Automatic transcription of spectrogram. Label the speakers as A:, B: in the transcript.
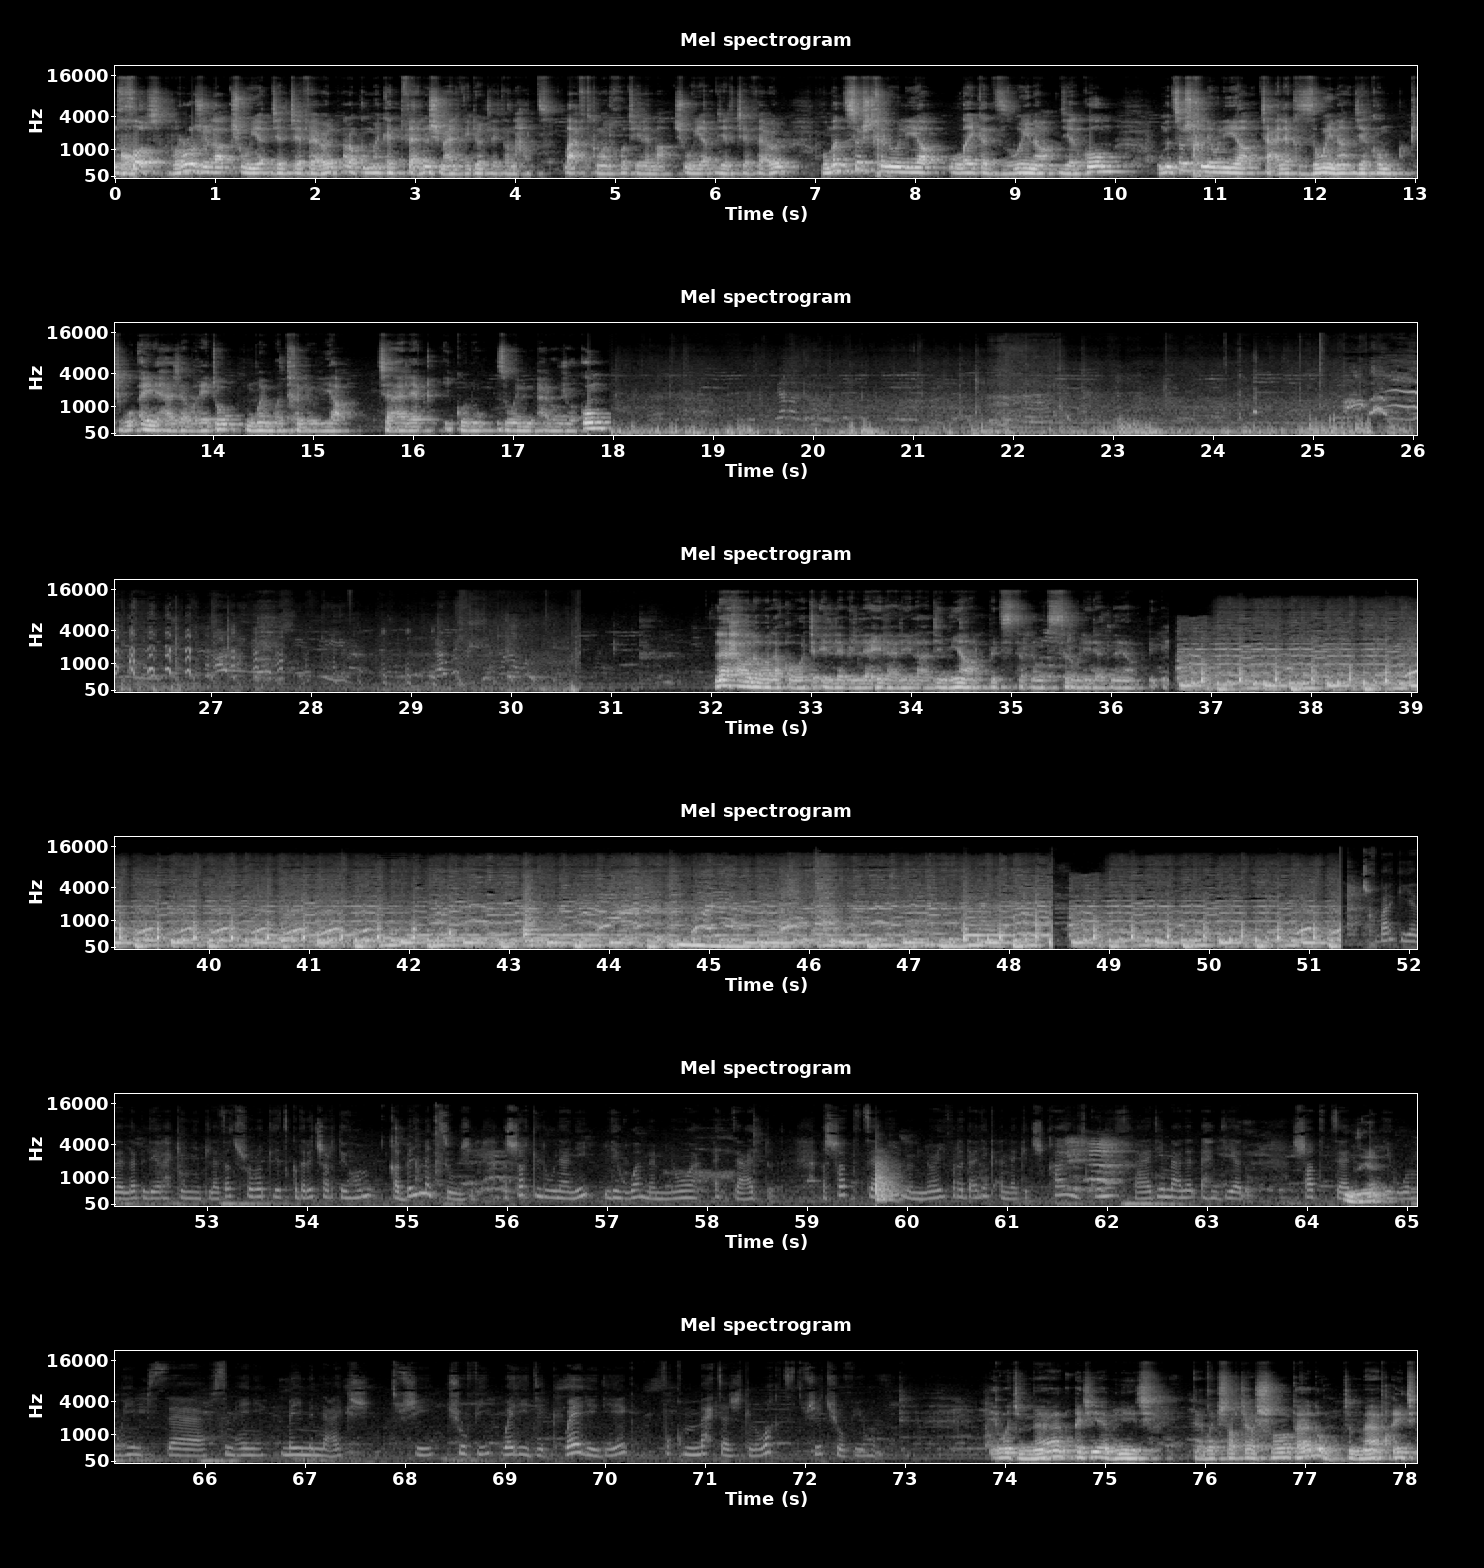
A: الخوت بالرجوله شوية ديال التفاعل؟ راكم ما كتفاعلوش مع الفيديوهات اللي تنحط الله يحفظكم الخوت إلى ما شوية ديال التفاعل. وما تنسوش تخليو ليا اللايكات الزوينه ديالكم. وما تنسوش تخليو ليا التعاليق الزوينه ديالكم. كتبوا أي حاجة بغيتو. المهم تخليو ليا تعاليق يكونوا زوينين بحال وجهكم لا حول ولا قوة إلا بالله العلي العظيم. يا ربي تسترنا وتستر وليداتنا يا ربي.
B: يا لاله بلي راه كاينين ثلاثة شروط اللي تقدري تشرطيهم قبل ما تزوجي. الشرط الأولاني اللي هو ممنوع التعدد. الشرط الثاني ممنوع يفرض عليك أنك تشقاي وتكوني خادمه على الأهل ديالو. الشرط الثالث
A: مزيان.
B: اللي هو مهم بزاف سمعيني ما يمنعكش تمشي تشوفي والديك. والديك فوق ما احتاجت الوقت تمشي تشوفيهم.
A: إيوا تما بقيتي يا بنيتي. إيوا تشرتي الشروط هادو تما بقيتي.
